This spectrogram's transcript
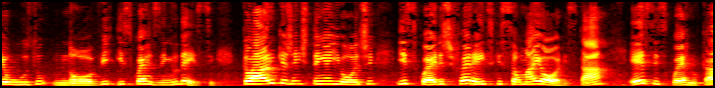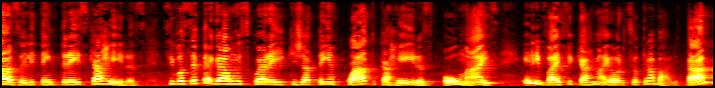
eu uso 9 squarezinho desse. Claro que a gente tem aí hoje squares diferentes que são maiores, tá? Esse square, no caso, ele tem três carreiras. Se você pegar um square aí que já tenha quatro carreiras ou mais, ele vai ficar maior o seu trabalho, tá?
